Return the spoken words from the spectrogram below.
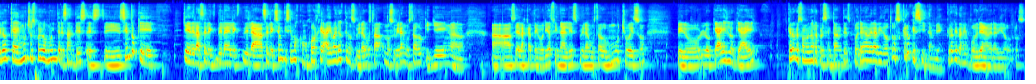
Creo que hay muchos juegos muy interesantes. Este, siento que, que de, la de, la selección que hicimos con Jorge, hay varios que nos, hubiera gustado, nos hubieran gustado que lleguen a, hacia las categorías finales. Me hubiera gustado mucho eso. Pero lo que hay es lo que hay. Creo que son buenos representantes. ¿Podrían haber habido otros? Creo que sí también. Creo que también podrían haber habido otros.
